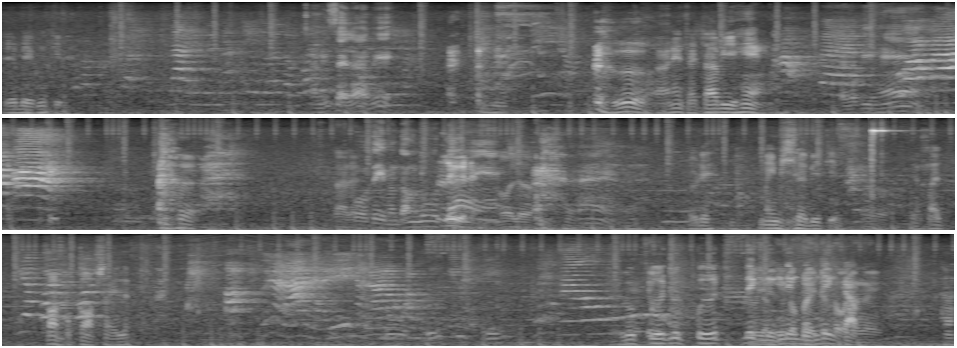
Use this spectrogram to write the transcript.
เดี๋ยวเบรกไม่ติดอันนี้เสร็จแล้วเหรอพี่เอออันนี้ใส่ตาบีแห้งแต่ละบีแห้ง ตายแล้วปกติมันต้องรูดลื่ได้นไงโอ้เลยใช่ดูดิ ไม่มีเลยบีติดเดี๋ยวค่อยตอนประกอบใส่แล้วรูดปืดรูดปืดเด้งดึงเด้งดึงเด้งกลับยังไงฮะ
